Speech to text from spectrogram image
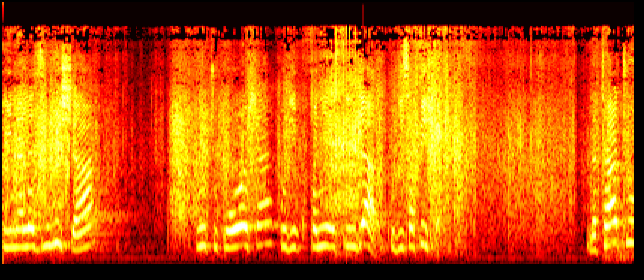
inalazimisha mtu kuosha kujifanyia istinja kujisafisha. Na tatu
